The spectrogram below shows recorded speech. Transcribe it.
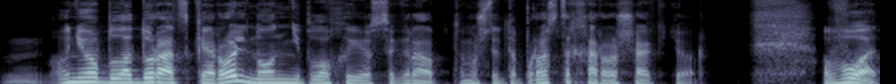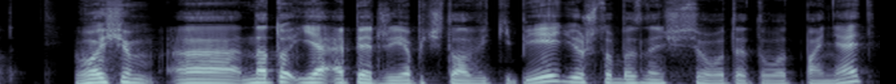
у него была дурацкая роль, но он неплохо ее сыграл, потому что это просто хороший актер. Вот. В общем, э, на то, я, опять же, я почитал Википедию, чтобы, значит, все вот это вот понять.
